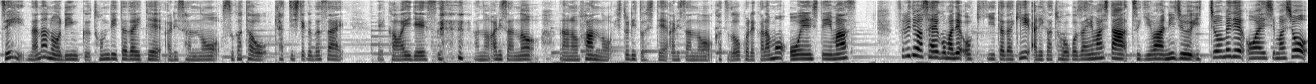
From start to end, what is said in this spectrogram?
ぜひ7のリンク飛んでいただいて、アリさんの姿をキャッチしてください。え可愛いです。あの、アリさんのあのファンの一人としてアリさんの活動をこれからも応援しています。それでは最後までお聴きいただきありがとうございました。次は21丁目でお会いしましょう。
